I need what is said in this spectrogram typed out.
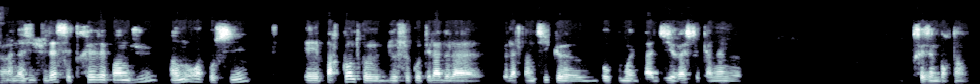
En Asie du Sud-Est, c'est très répandu, en Europe aussi. Et par contre, de ce côté-là de la de l'Atlantique, beaucoup moins pas dit, reste quand même très important.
